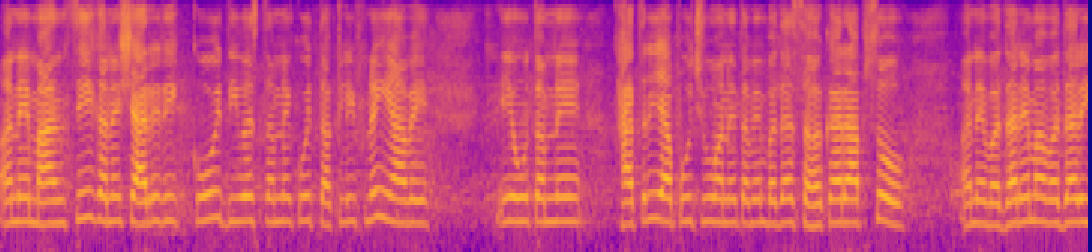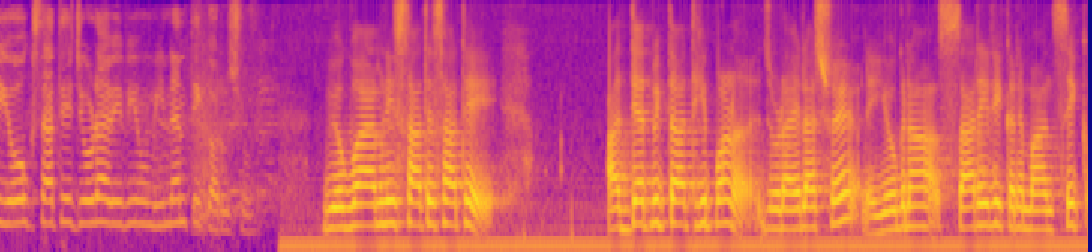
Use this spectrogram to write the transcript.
અને માનસિક અને શારીરિક કોઈ દિવસ તમને કોઈ તકલીફ નહીં આવે એ હું તમને ખાતરી આપું છું અને તમે બધા સહકાર આપશો અને વધારેમાં વધારે યોગ સાથે જોડાવ એવી હું વિનંતી કરું છું. યોગ વ્યાયામની સાથે સાથે આધ્યાત્મિકતાથી પણ જોડાયેલા છે અને યોગના શારીરિક અને માનસિક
